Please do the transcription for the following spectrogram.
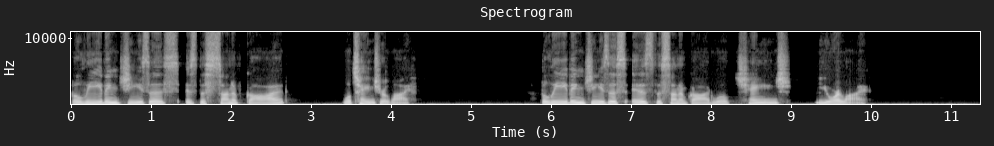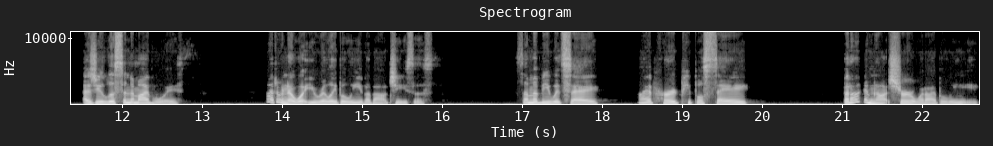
believing Jesus is the Son of God will change your life. Believing Jesus is the Son of God will change your life. As you listen to my voice, I don't know what you really believe about Jesus. Some of you would say, I have heard people say, but I am not sure what I believe.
